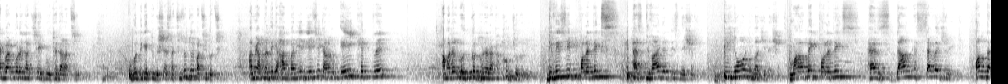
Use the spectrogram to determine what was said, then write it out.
একবার পরে যাচ্ছি একটু উঠে দাঁড়াচ্ছি। উপর দিকে একটু বিশ্বাস রাখছি যদ্দূর পাচ্ছি করছি। আমি আপনার দিকে হাত বাড়িয়ে দিয়েছি, কারণ এই ক্ষেত্রে আমাদের ঐক্য ধরে রাখা খুব জরুরি। Divisive politics has divided this nation beyond imagination মায়াবিক politics has done a on the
